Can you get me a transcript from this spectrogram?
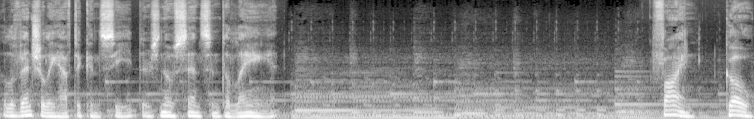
He'll eventually have to concede. There's no sense in delaying it. Fine, go,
